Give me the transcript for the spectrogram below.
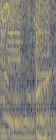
Sul.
